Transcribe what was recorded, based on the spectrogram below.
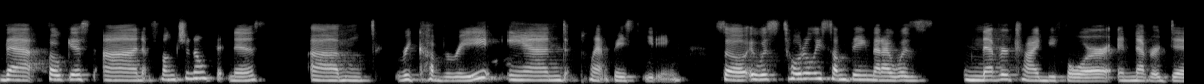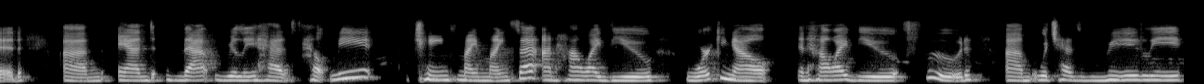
that focused on functional fitness um, recovery and plant-based eating. So it was totally something that i was never tried before and never did. Um, and that really has helped me change my mindset on how i view working out and how i view food um, which has really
